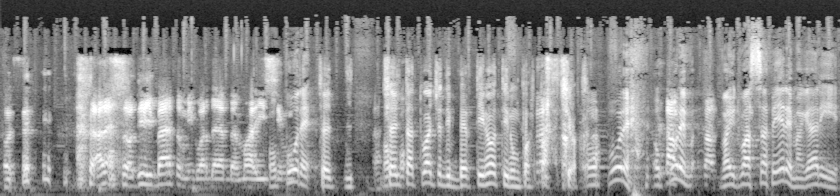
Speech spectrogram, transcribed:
Adesso Di Liberto mi guarderebbe malissimo. Oppure, C'è, c'è il tatuaggio di Bertinotti in un portaccio. Oppure, oppure vai tu a sapere, magari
